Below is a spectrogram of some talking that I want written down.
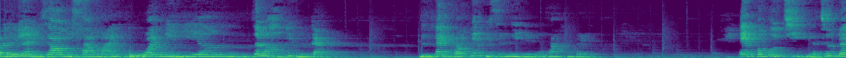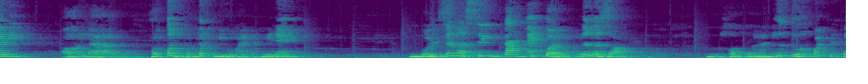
và đấy là lý do vì sao mà anh tú anh ấy ờ, rất là không thích đứng cạnh. Đứng cạnh giao tiếp thì sẽ nhìn thấy bộ răng không đẹp. Em có một chị là trước đây uh, là phó tổng giám đốc nhiều ngành ở bên em. Người rất là xinh cao mét bảy rất là giỏi. Ừ, còn còn là nữ tướng quay pt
